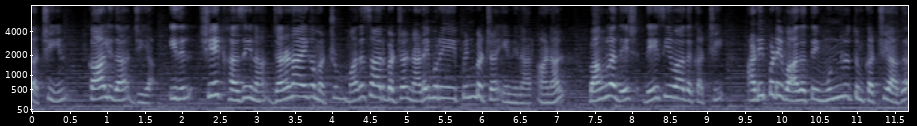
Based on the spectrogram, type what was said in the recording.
கட்சியின் காலிதா ஜியா. இதில் ஷேக் ஹசீனா ஜனநாயக மற்றும் மதசார்பற்ற நடைமுறையை பின்பற்ற எண்ணினார். ஆனால் பங்களாதேஷ் தேசியவாத கட்சி அடிப்படை வாதத்தை முன்னிறுத்தும் கட்சியாக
